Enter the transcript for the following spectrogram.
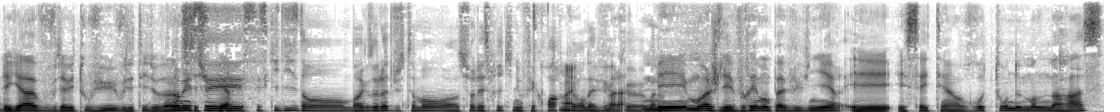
les gars, vous, vous avez tout vu, vous étiez devant, non mais c'est super. c'est c'est ce qu'ils disent dans, dans Exolot justement euh, sur l'esprit qui nous fait croire Ouais. qu'on a vu Voilà. que. voilà. Mais moi, je l'ai vraiment pas vu venir et, et ça a été un retournement de ma race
